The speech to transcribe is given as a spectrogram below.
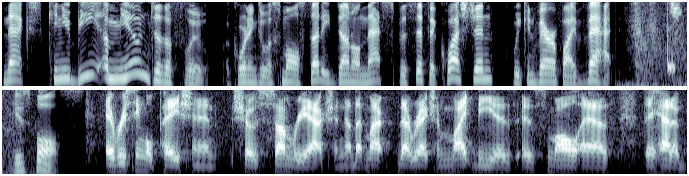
Next, can you be immune to the flu? According to a small study done on that specific question, we can verify that is false. Every single patient shows some reaction. Now that might, that reaction might be as, as small as they had an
